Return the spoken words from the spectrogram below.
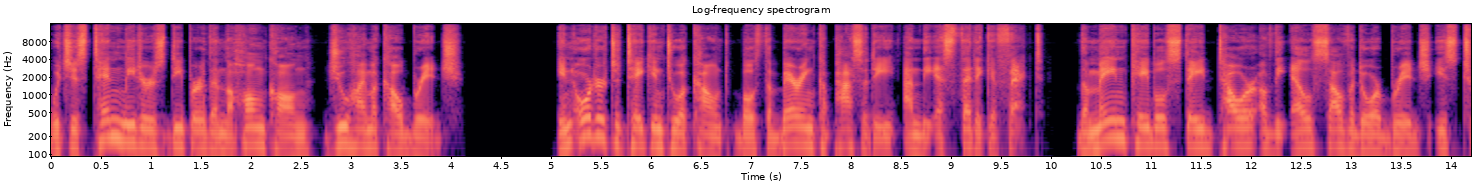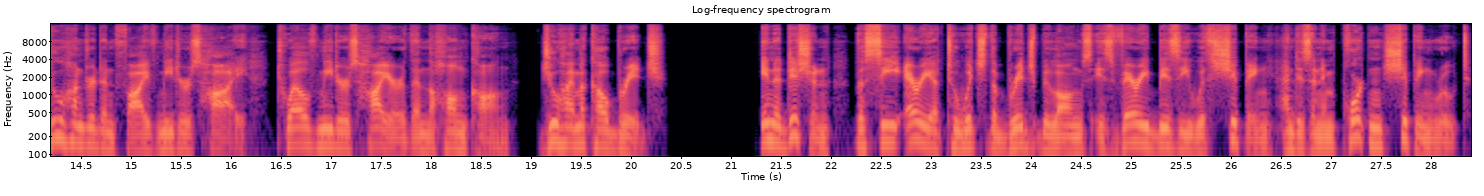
which is 10 meters deeper than the Hong Kong Zhuhai Macau Bridge. In order to take into account both the bearing capacity and the aesthetic effect, the main cable-stayed tower of the El Salvador Bridge is 205 meters high, 12 meters higher than the Hong Kong Zhuhai Macau Bridge. In addition, the sea area to which the bridge belongs is very busy with shipping and is an important shipping route.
